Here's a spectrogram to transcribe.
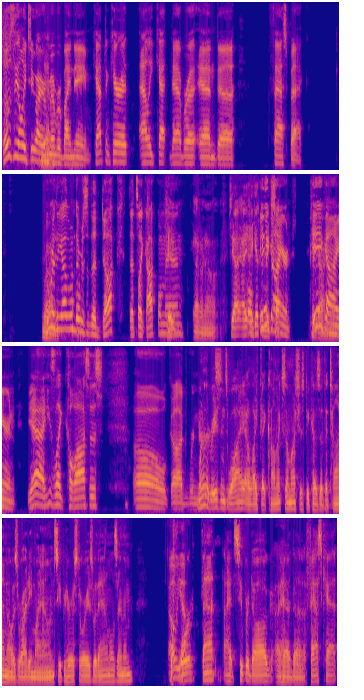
Those are the only two I Yeah. remember by name. Captain Carrot, Alley Cat Dabra, and uh Fastback. Who were the other one? There was the duck that's like Aquaman. I don't know. See, I, I, oh, I get the Pig up. Iron. Pig Pig, Iron. Iron. Yeah, he's like Colossus. Oh God, we're One of the reasons why I like that comic so much is because at the time I was writing my own superhero stories with animals in them. Oh yeah, Before that, I had Super Dog, I had uh, Fast Cat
